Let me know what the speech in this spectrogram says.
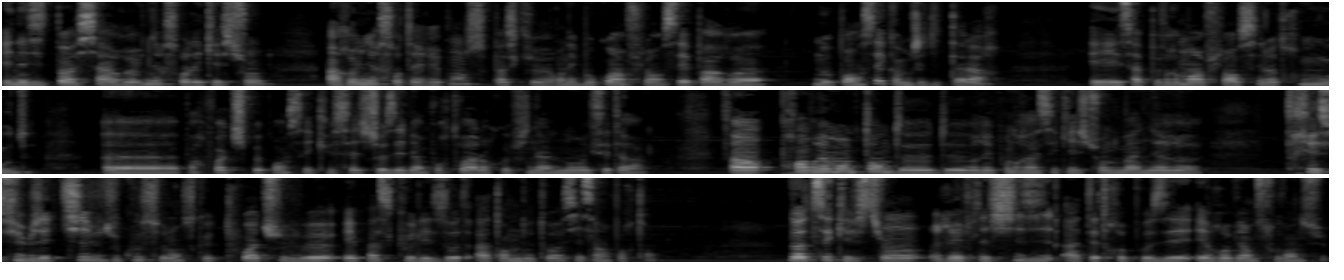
et n'hésite pas aussi à revenir sur les questions, à revenir sur tes réponses, parce qu'on est beaucoup influencé par euh, nos pensées, comme j'ai dit tout à l'heure. Et ça peut vraiment influencer notre mood. parfois, tu peux penser que cette chose est bien pour toi, alors qu'au final, non, etc. Enfin, prends vraiment le temps de, répondre à ces questions de manière euh, très subjective, du coup, selon ce que toi tu veux et pas ce que les autres attendent de toi aussi, c'est important. Note ces questions, réfléchis-y à tête reposée et reviens souvent dessus.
